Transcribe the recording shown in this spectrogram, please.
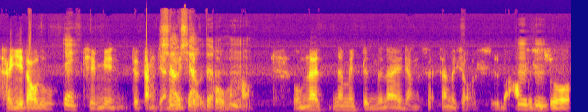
产业道路对。前面就挡起来那边等候嘛，哈，我们那那边等的那两三三个小时吧，哈，就是说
